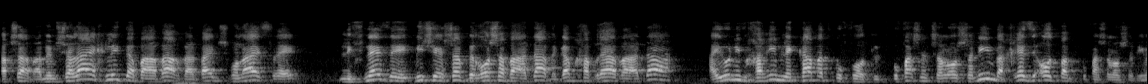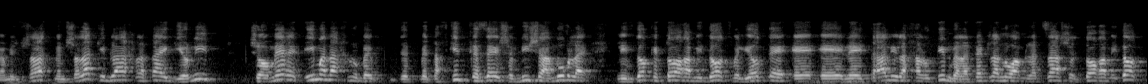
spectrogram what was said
עכשיו, הממשלה החליטה בעבר, ב-2018, לפני זה, מי שישב בראש הוועדה וגם חברי הוועדה, היו נבחרים לכמה תקופות, לתקופה של שלוש שנים, ואחרי זה עוד פעם תקופה שלוש שנים. הממשלה, הממשלה קיבלה החלטה הגיונית שאומרת, אם אנחנו בתפקיד כזה של מי שאמור לבדוק את טוהר המידות ולהיות אה, אה, אה, ניטרלי לחלוטין ולתת לנו המלצה של טוהר המידות,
